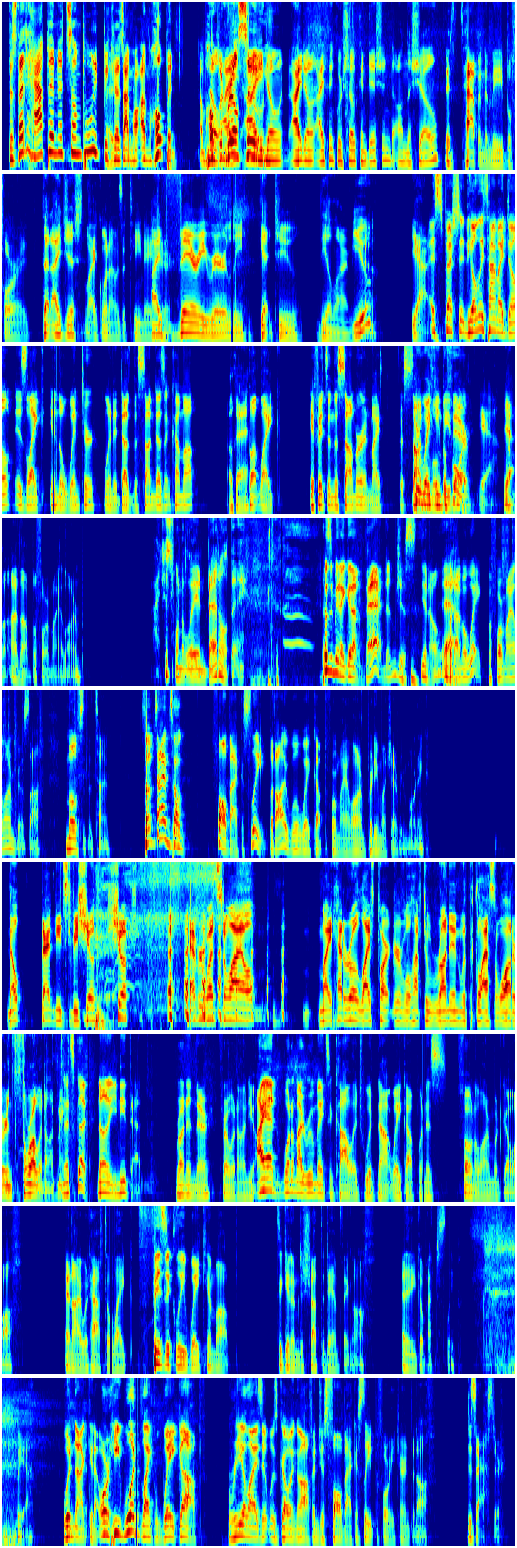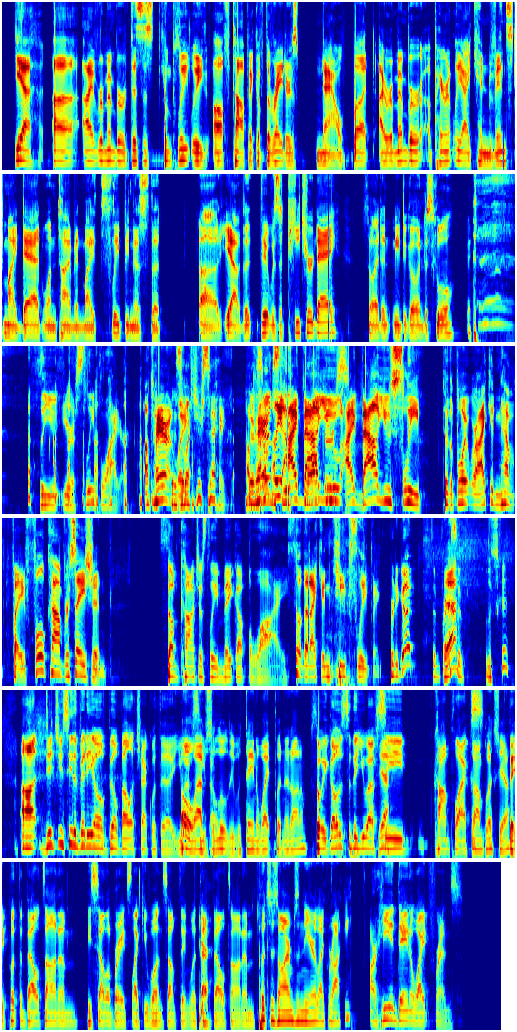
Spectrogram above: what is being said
Does that happen at some point? Because I'm I'm hoping. I'm No, hoping I- real soon. I don't. I don't. I think we're so conditioned on the show It's happened to me before, I, that I just like when I was a teenager. I very rarely get to the alarm. You? Yeah, especially the only time I don't is like in the winter when it does the sun doesn't come up. Okay. But like if it's in the summer and my the sun You're waking will be before. there, yeah, Yeah. I'm, I'm up before my alarm. I just want to lay in bed all day. Doesn't mean I get out of bed. I'm just you know, but I'm awake before my alarm goes off most of the time. Sometimes I'll fall back asleep, but I will wake up before my alarm pretty much every morning. Nope. Bed needs to be shook. shook. Every once in a while, my hetero life partner will have to run in with a glass of water and throw it on me. That's good. No, no, you need that. Run in there, throw it on you. I had one of my roommates in college would not wake up when his phone alarm would go off. And I would have to like physically wake him up to get him to shut the damn thing off. And then he'd go back to sleep. But yeah, would not get up. Or he would like wake up, realize it was going off, and just fall back asleep before he turned it off. Disaster. Yeah, uh, I remember this is completely off topic of the Raiders now, but I remember apparently I convinced my dad one time in my sleepiness that, uh, yeah, that it was a teacher day, so I didn't need to go into school. So you, you're a sleep liar. Apparently, is what you're saying. Apparently I value I value sleep to the point where I can have a full conversation subconsciously make up a lie so that I can keep sleeping. Pretty good. It's impressive. looks good. Uh, did you see the video of Bill Belichick with the UFC? oh, belt? absolutely. With Dana White putting it on him. So he goes to the UFC complex. Complex, yeah. They put the belt on him. He celebrates like he won something with Yeah. that belt on him. Puts his arms in the air like Rocky. Are he and Dana White friends?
